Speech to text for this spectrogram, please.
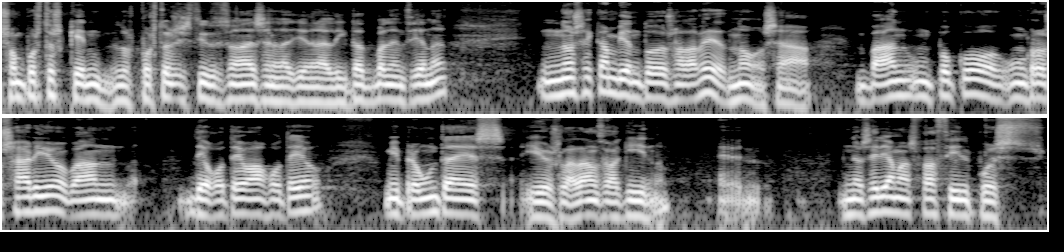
son puestos que los puestos institucionales en la Generalitat Valenciana no se cambian todos a la vez, ¿no? O sea, van un poco un rosario, van de goteo a goteo. Mi pregunta es, y os la lanzo aquí, ¿no? ¿No sería más fácil, pues,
